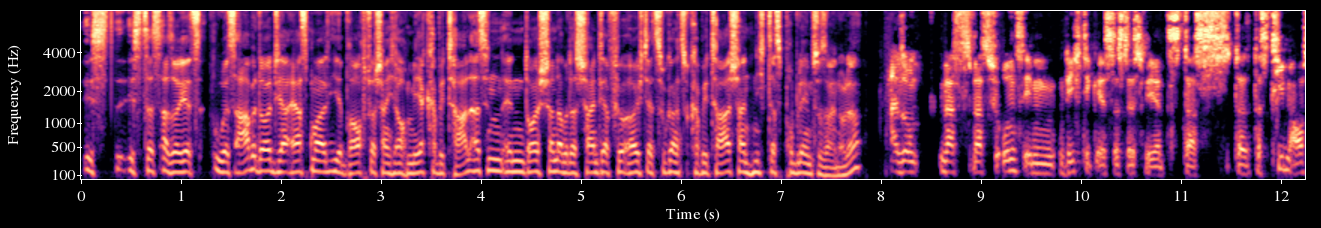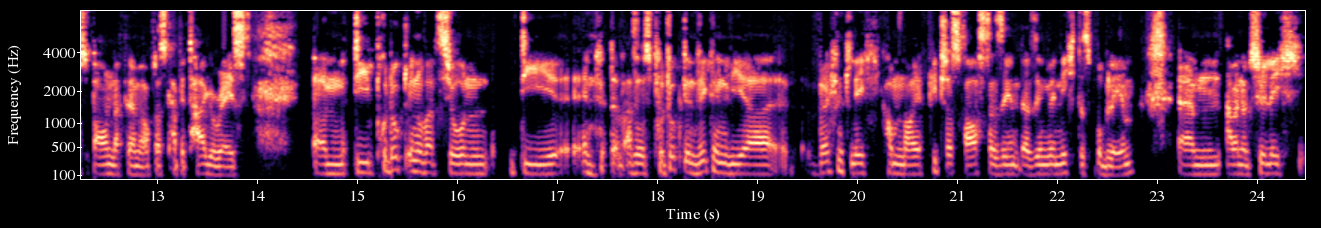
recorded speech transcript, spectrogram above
ist, ist das, also jetzt USA bedeutet ja erstmal, ihr braucht wahrscheinlich auch mehr Kapital als in, in Deutschland, aber das scheint ja für euch, der Zugang zu Kapital scheint nicht das Problem zu sein, oder? Also was, was für uns eben wichtig ist, ist, dass wir jetzt das, das, das Team ausbauen, dafür haben wir auch das Kapital geraced. Ähm, die Produktinnovation, die, also das Produkt entwickeln wir wöchentlich, kommen neue Features raus, da sehen, da sehen wir nicht das Problem. Ähm, aber natürlich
